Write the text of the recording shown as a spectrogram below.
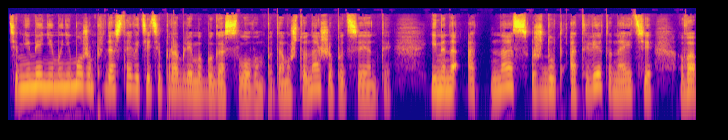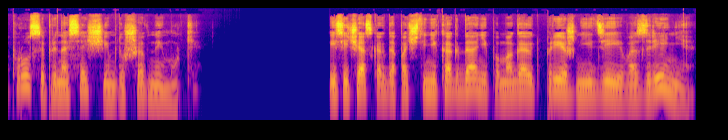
Тем не менее, мы не можем предоставить эти проблемы богословам, потому что наши пациенты именно от нас ждут ответа на эти вопросы, приносящие им душевные муки. И сейчас, когда почти никогда не помогают прежние идеи воззрения,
